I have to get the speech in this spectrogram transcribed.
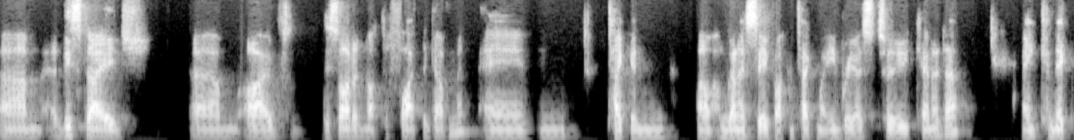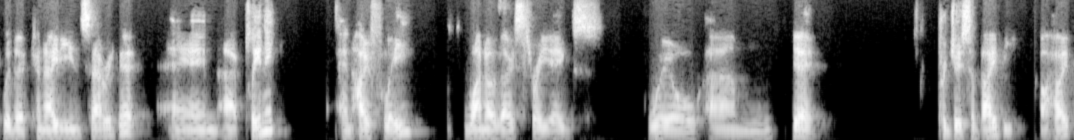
um, at this stage, um, I've decided not to fight the government and taken. Uh, I'm going to see if I can take my embryos to Canada and connect with a Canadian surrogate and clinic and hopefully one of those three eggs will, um, yeah, produce a baby. I hope.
